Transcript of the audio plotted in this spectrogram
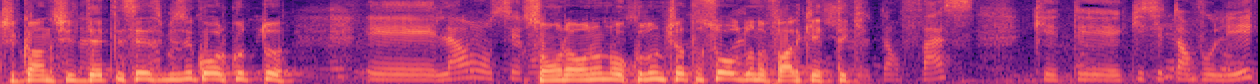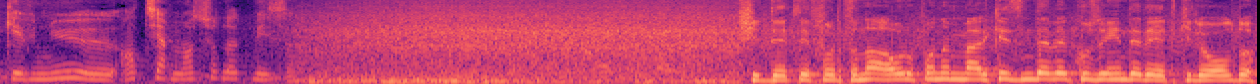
Çıkan şiddetli ses bizi korkuttu. Sonra onun okulun çatısı olduğunu fark ettik. Şiddetli fırtına Avrupa'nın merkezinde ve kuzeyinde de etkili oldu.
